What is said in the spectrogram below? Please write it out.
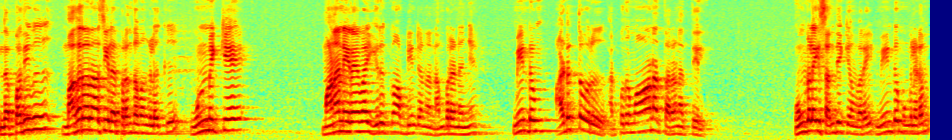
இந்த பதிவு மகர ராசியில் பிறந்தவங்களுக்கு உண்மைக்கே மனநிறைவாக இருக்கும் அப்படின்ட்டு நான் நம்புகிறேனுங்க மீண்டும் அடுத்த ஒரு அற்புதமான தருணத்தில் உங்களை சந்திக்கும் வரை மீண்டும் உங்களிடம்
